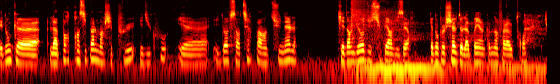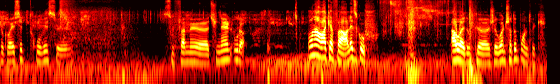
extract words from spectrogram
Et donc euh, la porte principale marchait plus et du coup euh, ils doivent sortir par un tunnel qui est dans le bureau du superviseur, qui est donc le chef de l'abri hein, comme dans Fallout 3. Donc on va essayer de trouver ce ce fameux tunnel. Oula. On a un racafard, let's go. Ah ouais, donc je le one shot au point le truc.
